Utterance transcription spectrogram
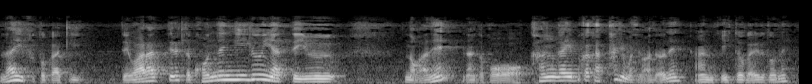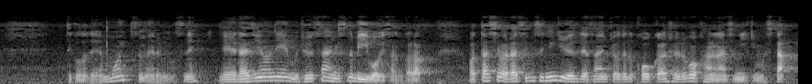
ライフとか聞いて笑ってる人こんなにいるんやっていうのがね、なんかこう、感慨深かったりもしますよね。アンチ人がいるとね。ってことで、もう一つメール見ますね。えー、ラジオネーム13日の b ボーイさんから、私はラジフス24時で3丁での公開収録を観覧しに行きました。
